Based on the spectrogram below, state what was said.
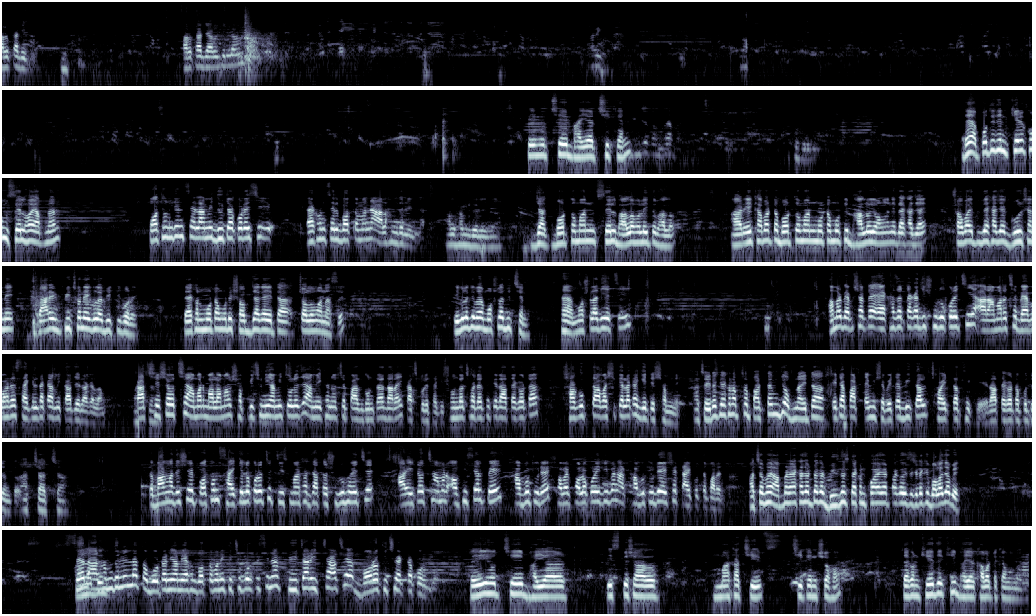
হালকা দিব। হালকা জাল দিলাম। হচ্ছে ভাইয়ার চিকেন ভাইয়া প্রতিদিন কীরকম সেল হয় আপনার? প্রথম দিন সেল আমি দুইটা করেছি এখন সেল বর্তমানে আলহামদুলিল্লাহ। আলহামদুলিল্লাহ। যাক বর্তমান সেল ভালো হলেই তো ভালো। আর এই খাবারটা বর্তমান মোটামুটি ভালোই অনলাইনে দেখা যায়। সবাই তো দেখা যায় গুলশানে গাড়ির পিছনে এগুলো বিক্রি করে। তো এখন মোটামুটি সব জায়গায় এটা চলমান আছে। এগুলো কি ভাই মশলা দিচ্ছেন? হ্যাঁ মশলা দিয়েছি। আমার ব্যবসাটা এক হাজার টাকা দিয়ে শুরু করেছি আর আমার হচ্ছে ব্যবহারের সাইকেলটাকে আমি কাজে লাগালাম। কাজ আচ্ছা। শেষে হচ্ছে আমার মালামাল সবকিছু নিয়ে আমি চলে যাই আমি এখানে হচ্ছে পাঁচ ঘণ্টা দাঁড়াই কাজ করে থাকি। সন্ধ্যা ছয়টা থেকে রাত এগারোটা সাগুপ্তা আবাসিক এলাকা গেটের সামনে। আচ্ছা এটা কি এখন আপনার পার্ট টাইম জব না এটা এটা পার্ট টাইম হিসেবে এটা বিকাল ছয়টা থেকে রাত এগারোটা পর্যন্ত। আচ্ছা আচ্ছা। তো বাংলাদেশে প্রথম সাইকেলও করেছে চিস মাখার যাত্রা শুরু হয়েছে। আর এটা হচ্ছে আমার অফিসিয়াল পেজ খাব টুডে সবাই ফলো করে দিবেন আর খাব টুডে এসে ট্রাই করতে পারেন। আচ্ছা ভাই আপনার এক হাজার টাকার বিজনেসটা এখন কয় হাজার টাকা হয়েছে সেটা কি বলা যাবে? সেল আলহামদুলিল্লাহ তো ওটা নিয়ে আমি এখন বর্তমানে কিছু বলতেছি না। ফিউচার ইচ্ছা আছে বড় কিছু একটা করব। তো এই হচ্ছে ভাইয়ার স্পেশাল মাখা চিপস চিকেন সহ। তো এখন খেয়ে দেখি ভাইয়ার খাবারটা কেমন লাগে।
